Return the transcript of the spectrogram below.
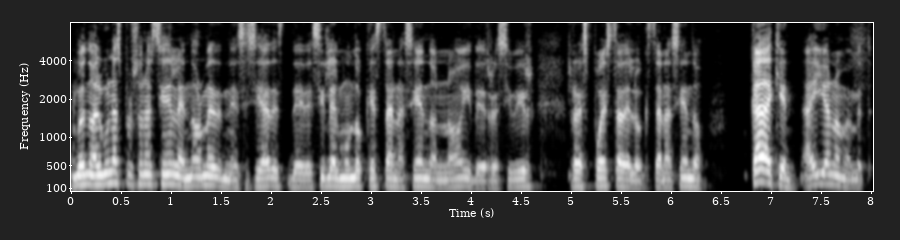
bueno, algunas personas tienen la enorme necesidad de, de, decirle al mundo qué están haciendo, ¿no? Y de recibir respuesta de lo que están haciendo. Cada quien, ahí yo no me meto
